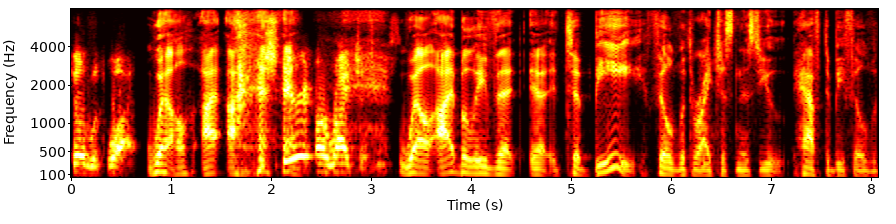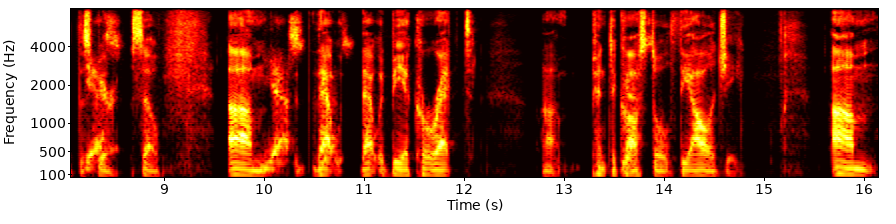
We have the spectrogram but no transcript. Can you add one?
Filled with what? Well, I, I spirit or righteousness. Well, I believe that uh, to be filled with righteousness, you have to be filled with the yes. Spirit. So, um, yes, that yes. that would be a correct um, Pentecostal yes. theology. Um,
